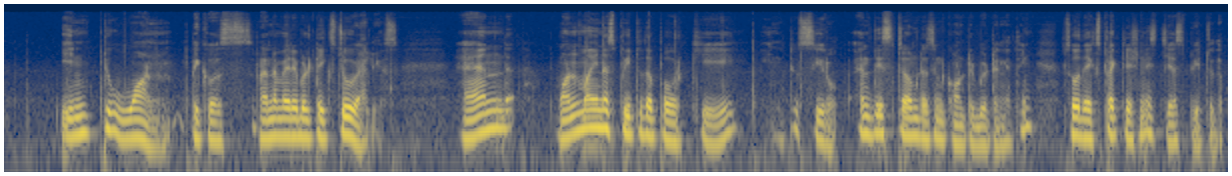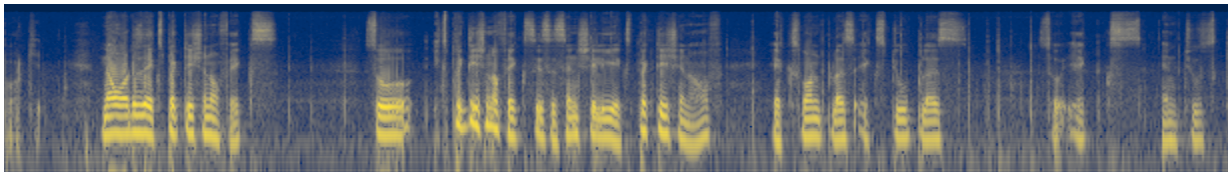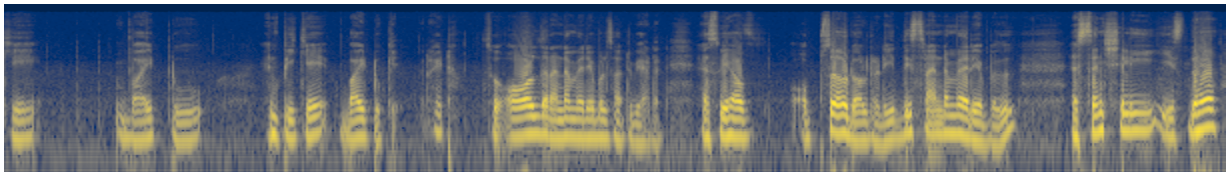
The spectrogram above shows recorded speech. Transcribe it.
into 1 because random variable takes two values and 1 minus p to the power k into 0 and this term does not contribute anything. So, the expectation is just p to the power k. Now, what is the expectation of x? So, expectation of x is essentially expectation of x1 plus x2 plus so x and choose k by 2 and pk by 2k right. So, all the random variables are to be added as we have observed already this random variable essentially is the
